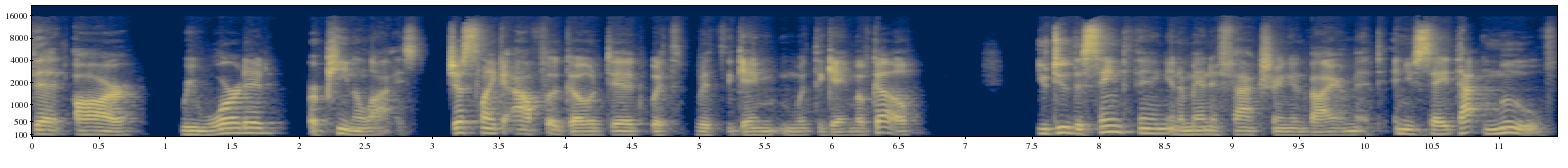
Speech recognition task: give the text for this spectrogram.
that are rewarded or penalized, just like AlphaGo did with, with the game with the game of Go, you do the same thing in a manufacturing environment and you say, that move,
